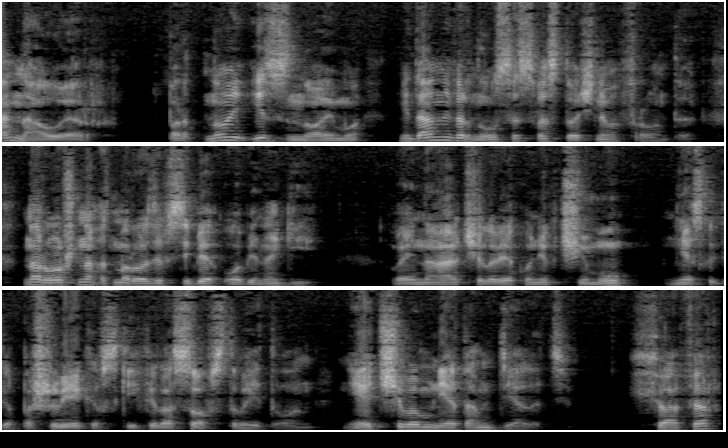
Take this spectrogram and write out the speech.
Ханауэр, портной из Нойму, недавно вернулся с Восточного фронта, нарочно отморозив себе обе ноги. Война человеку ни к чему, несколько по-швейковски философствует он. Нечего мне там делать. Хёфер,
